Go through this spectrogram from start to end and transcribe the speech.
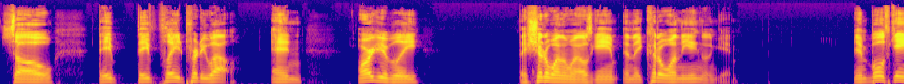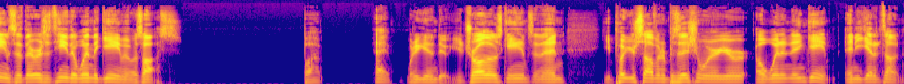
So they they've played pretty well. And arguably, they should have won the Wales game and they could have won the England game. In both games, if there was a team to win the game, it was us. But hey, what are you to do? You draw those games and then you put yourself in a position where you're a winning in game and you get it done.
